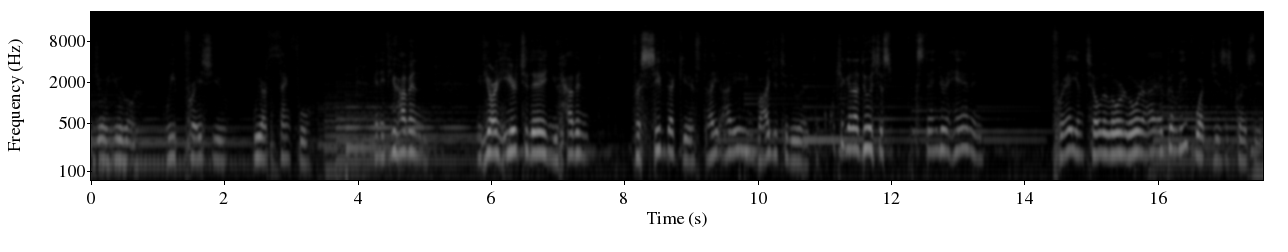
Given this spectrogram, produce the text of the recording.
Enjoy you, Lord. We praise you. We are thankful. And if you haven't, if you are here today and you haven't received that gift, I, I invite you to do it. What you gotta do is just extend your hand and pray and tell the Lord, Lord, I, I believe what Jesus Christ did.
